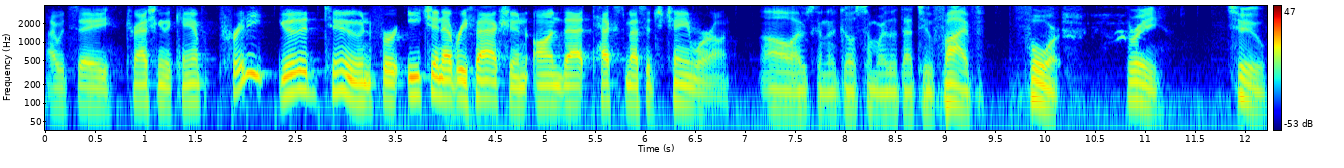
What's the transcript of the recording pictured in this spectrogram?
I would say Trashing the Camp, pretty good tune for each and every faction on that text message chain we're on. Oh, I was going to go somewhere with that too. Five, four, three, two,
